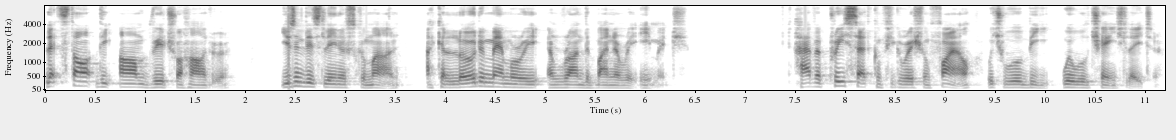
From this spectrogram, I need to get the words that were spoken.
Let's start the ARM virtual hardware. Using this Linux command, I can load the memory and run the binary image. I have a preset configuration file, which will be, we will change later.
